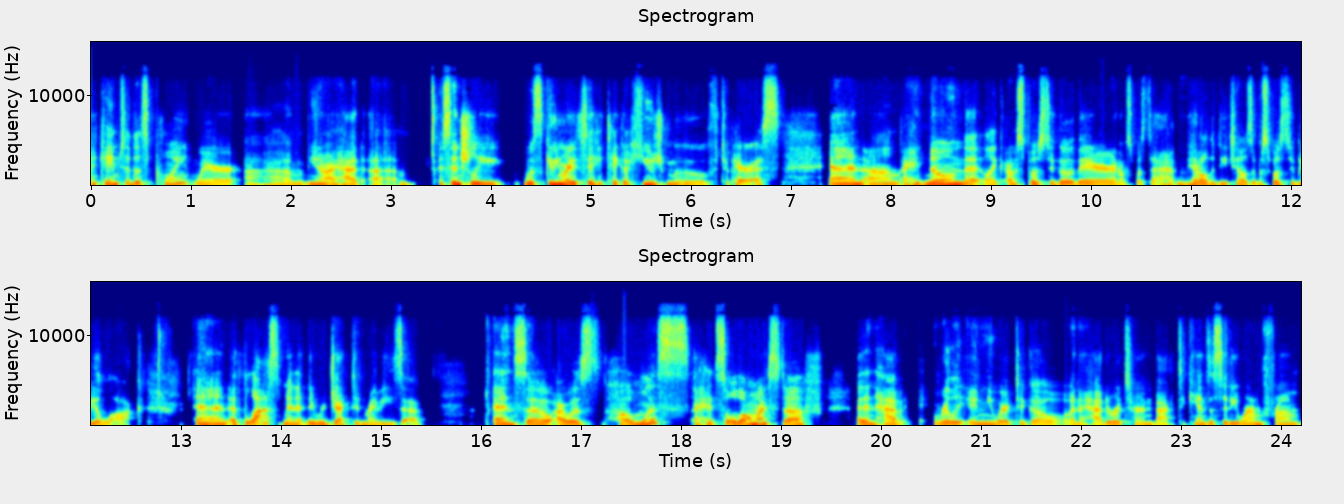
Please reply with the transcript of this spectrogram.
i came to this point where um, you know i had um, essentially was getting ready to take, take, a huge move to paris. And um, i had known that like i was supposed to go there and i was supposed to we had all the details. It was supposed to be a lock. And at the last minute they rejected my visa. And so i was homeless. I had sold all my stuff I didn't have really anywhere to go. And I had to return back to Kansas City, where I'm from,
